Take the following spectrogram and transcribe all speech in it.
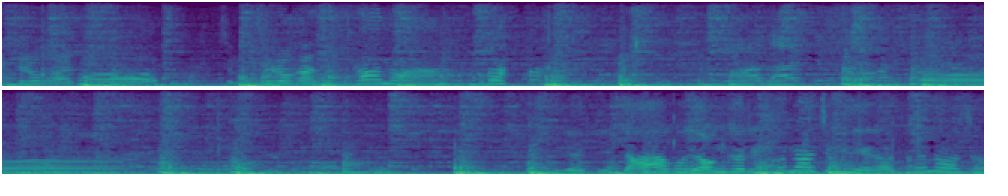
들어가서 좀 들어가서 사놔. 아나 지금 들어갔어. 어. 이게 나하고 연결이 끊어지면 얘가 끊어져.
